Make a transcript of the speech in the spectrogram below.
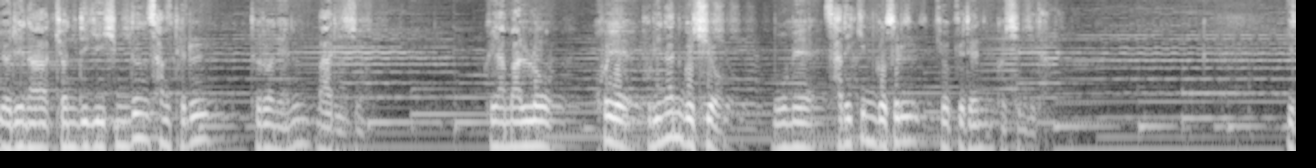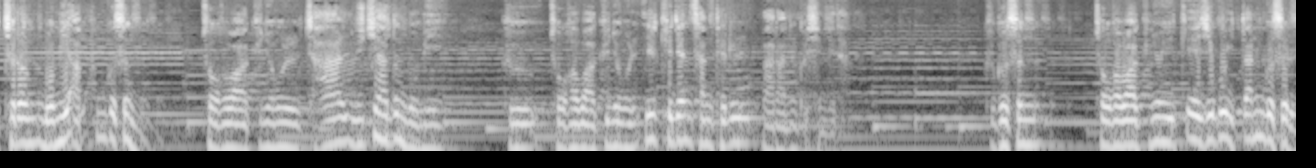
열이나 견디기 힘든 상태를 드러내는 말이죠. 그야말로 코에 불이 난 것이요 몸에 살이 낀 것을 겪게 된 것입니다. 이처럼 몸이 아픈 것은 조화와 균형을 잘 유지하던 몸이 그 조화와 균형을 잃게 된 상태를 말하는 것입니다. 그것은 조화와 균형이 깨지고 있다는 것을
